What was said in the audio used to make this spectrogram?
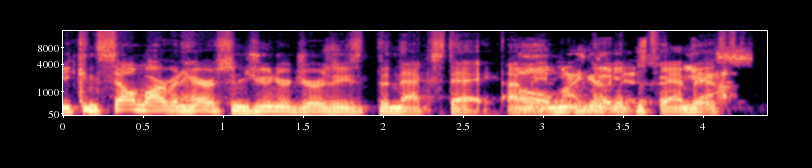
you can sell Marvin Harrison Jr. jerseys the next day. I oh mean, he's going to get the fan base. Yeah.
